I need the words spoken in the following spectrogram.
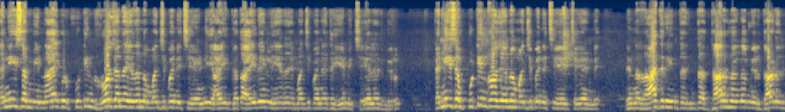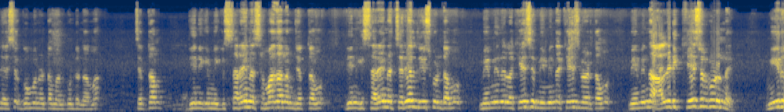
కనీసం మీ నాయకుడు పుట్టినరోజన్నా ఏదన్నా మంచి పని చేయండి. గత ఐదేళ్ళు ఏదో మంచి పని అయితే ఏమి చేయలేదు మీరు. కనీసం పుట్టినరోజైనా మంచి పని చేయండి. నిన్న రాత్రి ఇంత ఇంత దారుణంగా మీరు దాడులు చేస్తే గుమ్మునుంటాం అనుకుంటున్నామా? చెప్తాం. దీనికి మీకు సరైన సమాధానం చెప్తాము. దీనికి సరైన చర్యలు తీసుకుంటాము. మీ మీద కేసు మీ మీద కేసు పెడతాము. మీ మీద ఆల్రెడీ కేసులు కూడా ఉన్నాయి. మీరు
